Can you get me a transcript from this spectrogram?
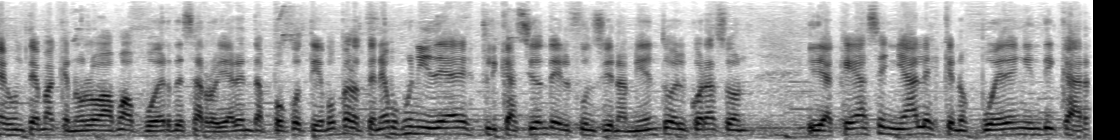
es un tema que no lo vamos a poder desarrollar en tan poco tiempo, pero tenemos una idea de explicación del funcionamiento del corazón y de aquellas señales que nos pueden indicar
